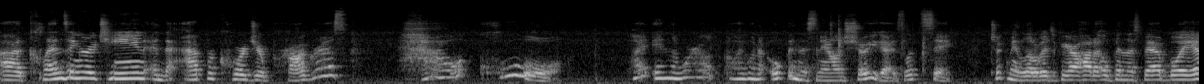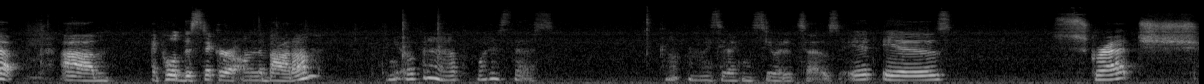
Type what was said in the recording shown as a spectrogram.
a cleansing routine, and the app records your progress. How cool. What in the world? Oh, I want to open this now and show you guys. Let's see. Took me a little bit to figure out how to open this bad boy up. Um, I pulled the sticker on the bottom. Can you open it up? What is this? Oh, let me see if I can see what it says. It is scratch.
